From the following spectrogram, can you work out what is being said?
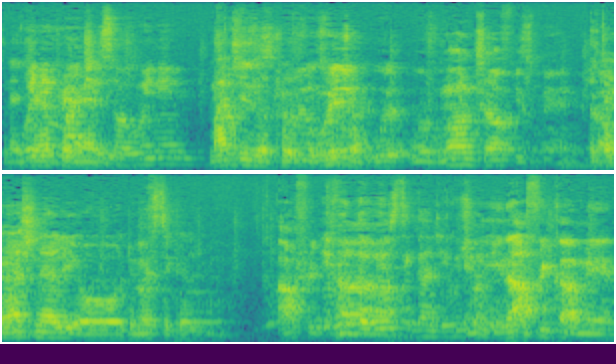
Nigerian winning Premier matches League. or winning Matches or trophies. We've, which winning, one? we- we've won trophies, man. Come on. Internationally or domestically? Africa. Even domestically, which in, one? in Africa, man.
